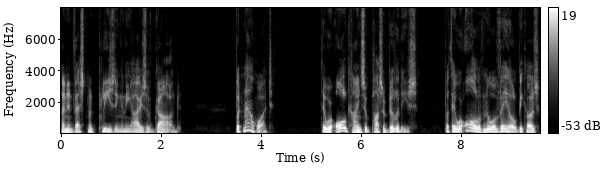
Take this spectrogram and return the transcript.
an investment pleasing in the eyes of God. But now what? There were all kinds of possibilities, but they were all of no avail because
